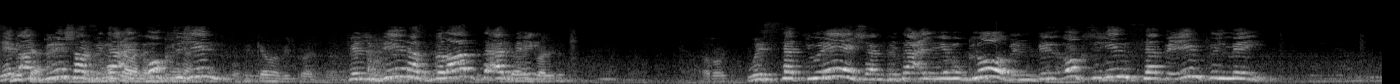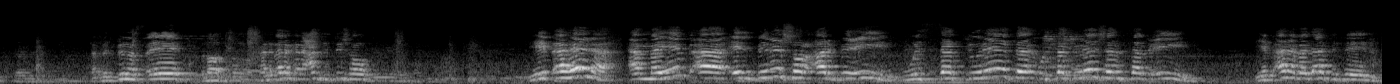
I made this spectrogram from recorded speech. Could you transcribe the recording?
يبقى ال pressure بتاع الأكسجين في ال venous blood 40 وال saturation بتاع الهيموجلوبين بالأكسجين 70% طب ال venous إيه؟ خلي بالك أنا عندي ال tissue اهو يبقى هنا أما يبقى ال pressure 40 وال saturate وال saturation 70 يبقى أنا بدأت فين؟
